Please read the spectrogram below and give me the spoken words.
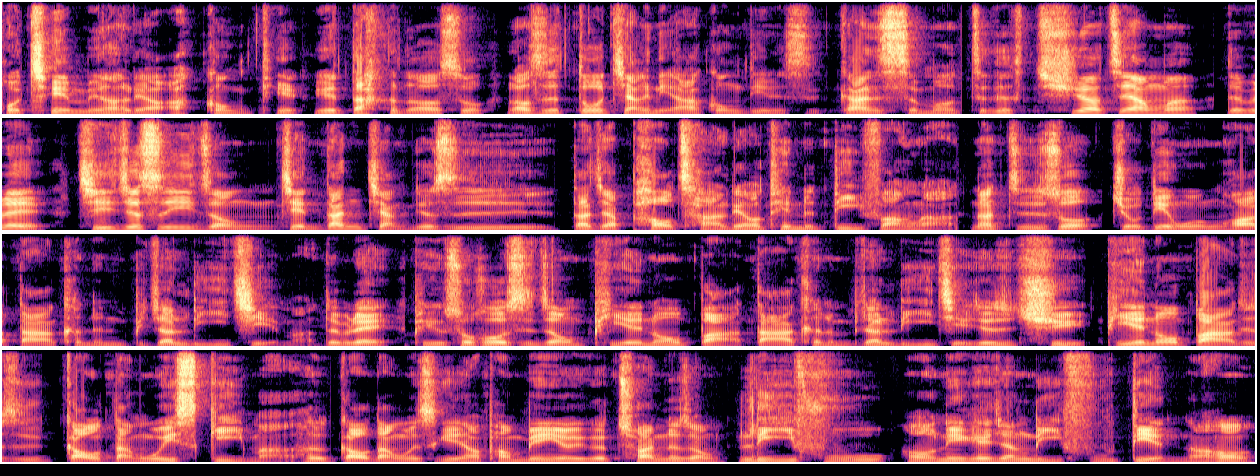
我今天没有聊阿公店，因为大家都要说老师多讲一点阿公店的事干什么？这个需要这样吗？对不对？其实就是一种简单讲，就是大家泡茶聊天的地方啦。那只是说酒店文化大家可能比较理解嘛，对不对？比如说或是这种 piano bar，大家可能比较理解，就是去 piano bar 就是高档位。Whisky 嘛，喝高档 whisky，然后旁边有一个穿那种礼服哦，你也可以讲礼服店，然后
